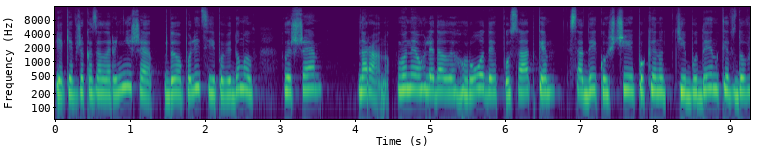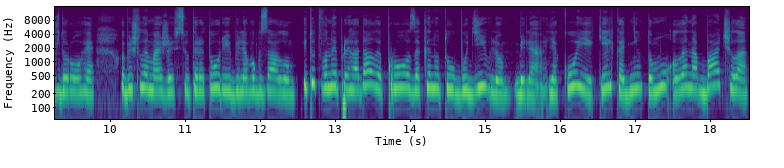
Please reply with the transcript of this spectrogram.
як я вже казала раніше, до поліції повідомив лише на ранок. Вони оглядали городи, посадки, сади, кущі, покинуті будинки вздовж дороги, обійшли майже всю територію біля вокзалу. І тут вони пригадали про закинуту будівлю, біля якої кілька днів тому Олена бачила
